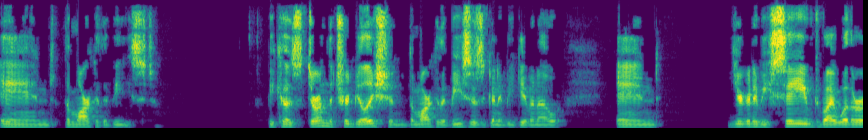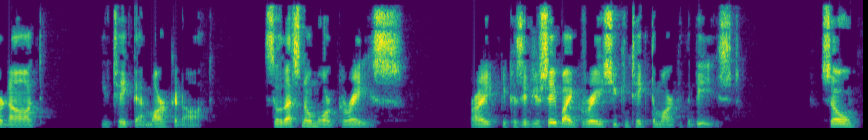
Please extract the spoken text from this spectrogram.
and the mark of the beast. Because during the tribulation, the mark of the beast is going to be given out, and you're going to be saved by whether or not you take that mark or not. So that's no more grace, right? Because if you're saved by grace, you can take the mark of the beast. So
